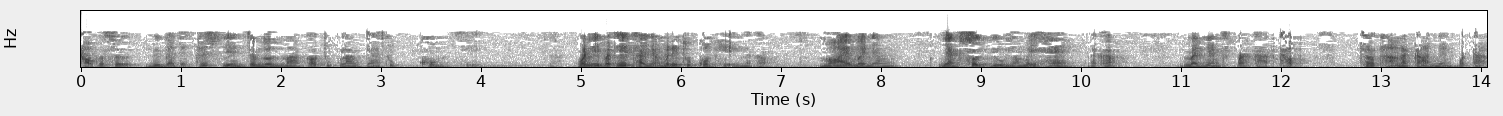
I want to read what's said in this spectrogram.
ข่าวประเสริฐ หรือแม้แต่คริสเตียนจำนวนมากก็ถูกลังแกถูกข่มเหงวันนี้ประเทศไทยยังไม่ได้ถูกข่มเหงนะครับ ไม้มันยังยังสดอยู่ยังไม่แห้งนะครับ มันยังประกาศข่าวสถานการณ์ยังประกาศ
